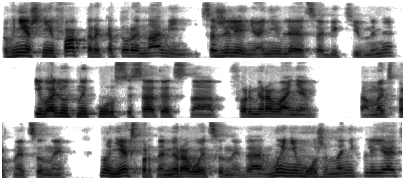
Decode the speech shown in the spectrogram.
внешние факторы, которые нами, к сожалению, они являются объективными – и валютный курс, и, соответственно, формирование там, экспортной цены, ну не экспортной, а мировой цены, да, мы не можем на них влиять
